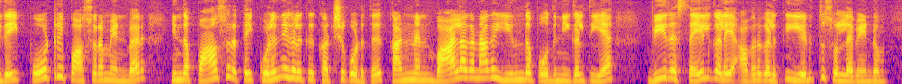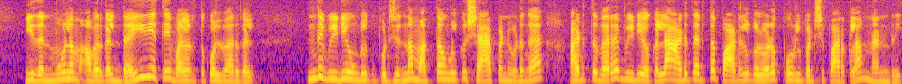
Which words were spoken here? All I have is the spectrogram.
இதை போற்றி பாசுரம் என்பர். இந்த பாசுரத்தை குழந்தைகளுக்கு கற்றுக் கொடுத்து கண்ணன் பாலகனாக இருந்தபோது நிகழ்த்திய வீர செயல்களை அவர்களுக்கு எடுத்து சொல்ல வேண்டும். இதன் மூலம் அவர்கள் தைரியத்தை வளர்த்து கொள்வார்கள். இந்த வீடியோ உங்களுக்கு பிடிச்சிருந்தா மற்றவங்களுக்கும் ஷேர் பண்ணி விடுங்க. அடுத்து வர வீடியோக்கள்லாம் அடுத்தடுத்த பாடல்களோட பொருள் பற்றி பார்க்கலாம். நன்றி.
